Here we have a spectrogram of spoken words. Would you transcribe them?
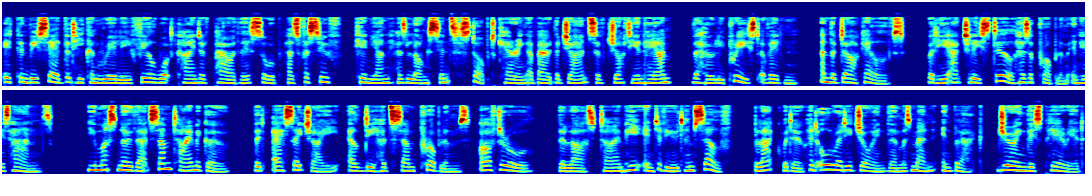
it can be said that he can really feel what kind of power this orb has for Suf. Kinyan has long since stopped caring about the giants of Jotunheim, the holy priest of Eden, and the dark elves, but he actually still has a problem in his hands. You must know that some time ago, that SHIELD had some problems. After all, the last time he interviewed himself, Black Widow had already joined them as men in black. During this period,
